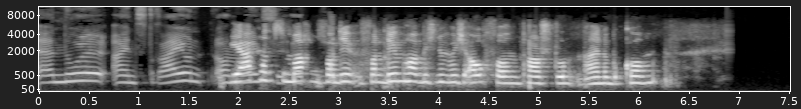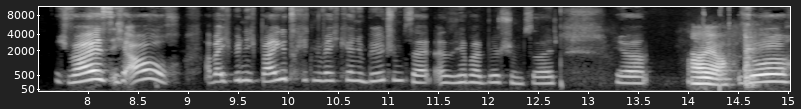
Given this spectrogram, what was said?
äh, 013 und Ja, normalen kannst du Finn. machen. Von dem, von dem habe ich nämlich auch vor ein paar Stunden eine bekommen. Ich weiß, ich auch. Aber ich bin nicht beigetreten, weil ich keine Bildschirmzeit. Also ich habe halt Bildschirmzeit. Ja, Ah ja. so,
